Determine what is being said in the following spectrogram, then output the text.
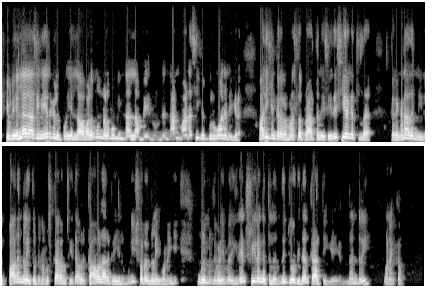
இப்படி எல்லா ராசி நேர்களுக்கும் எல்லா வளமும் நலமும் இந்நாளில் அமையணும்னு நான் மானசீக குருவான்னு நினைக்கிறேன். ஆதிசங்கரர் மனசுல பிரார்த்தனை செய்து ஸ்ரீரங்கத்துல ரங்கநாதன் மீது பாதங்களை தொட்டு நமஸ்காரம் செய்து அவர் காவலார் கையில் ஏழு முனீஸ்வரர்களை வணங்கி உங்களிடமிருந்து விடைபெறுகிறேன். ஸ்ரீரங்கத்திலிருந்து ஜோதிடர் கார்த்திகேயன். நன்றி. வணக்கம்.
